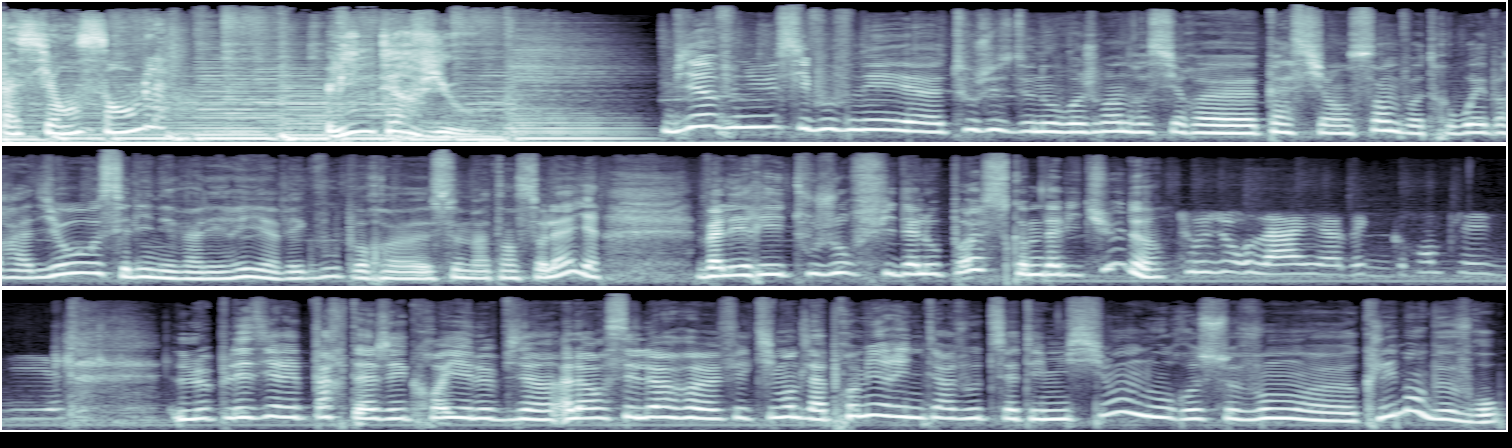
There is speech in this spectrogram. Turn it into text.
Patients ensemble. L'interview. Bienvenue si vous venez euh, tout juste de nous rejoindre sur euh, Patients Ensemble, votre web radio. Céline et Valérie avec vous pour euh, ce matin soleil. Valérie, toujours fidèle au poste comme d'habitude? Toujours là et avec grand plaisir. Le plaisir est partagé, croyez-le bien. Alors c'est l'heure euh, effectivement de la première interview de cette émission. Nous recevons Clément Beuvreau.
